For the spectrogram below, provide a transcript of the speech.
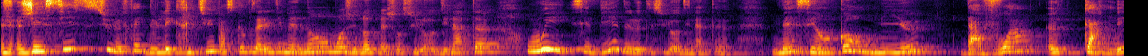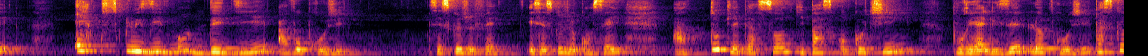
J'insiste sur le fait de l'écriture parce que vous allez dire, mais non, moi je note mes choses sur l'ordinateur. Oui, c'est bien de noter sur l'ordinateur, mais c'est encore mieux d'avoir un carnet exclusivement dédié à vos projets. C'est ce que je fais et c'est ce que je conseille à toutes les personnes qui passent en coaching pour réaliser leur projet parce que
